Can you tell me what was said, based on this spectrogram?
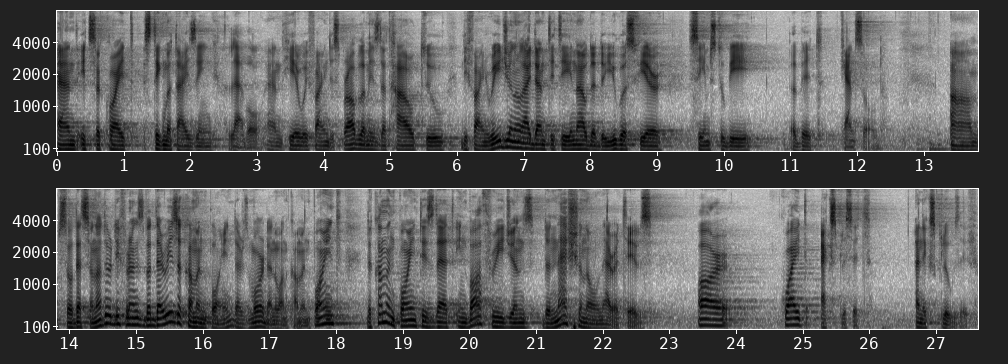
and it's a quite stigmatizing level. And here we find this problem is that how to define regional identity now that the Yugosphere seems to be a bit cancelled. Um, so that's another difference, but there is a common point. There's more than one common point. The common point is that in both regions, the national narratives are quite explicit and exclusive.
